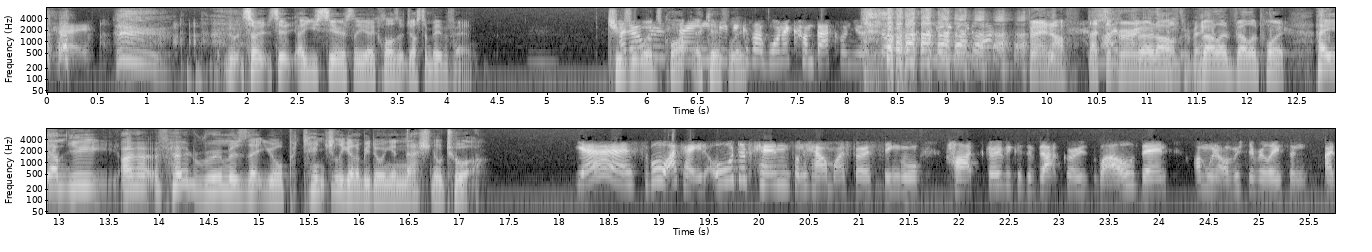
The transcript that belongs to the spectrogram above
okay. so, so, are you seriously a closet Justin Bieber fan? Choose I your words want to say quite carefully. because I want to come back on your show. I mean, you know what? Fair enough. That's a very Fair enough. Rebecca. Valid, valid point. Hey, um, you, I've heard rumours that you're potentially going to be doing a national tour. Yes. Well, okay. It all depends on how my first single Hearts go because if that goes well, then I'm going to obviously release an, a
